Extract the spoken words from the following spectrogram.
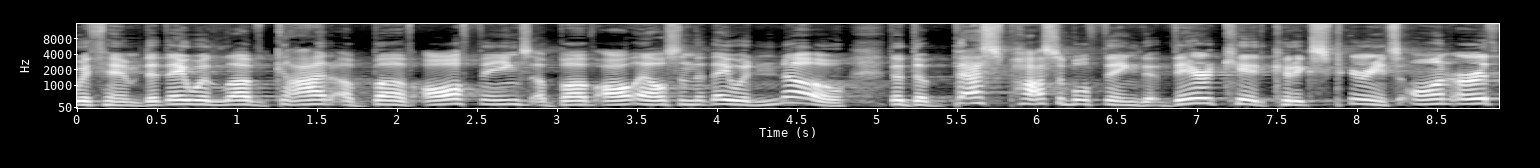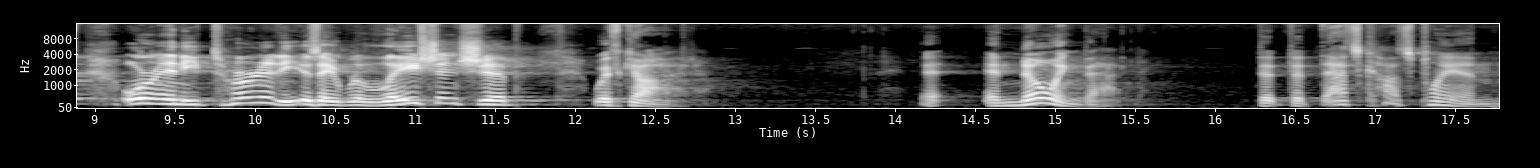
with Him, that they would love God above all things, above all else, and that they would know that the best possible thing that their kid could experience on earth or in eternity is a relationship with God. And knowing that, that, that that's God's plan,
